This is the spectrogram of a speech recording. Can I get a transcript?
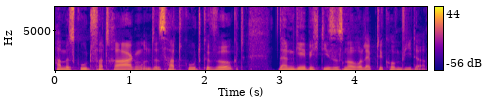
haben es gut vertragen und es hat gut gewirkt dann gebe ich dieses Neuroleptikum wieder,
